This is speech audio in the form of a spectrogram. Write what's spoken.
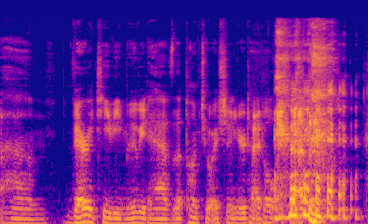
um, very TV movie to have the punctuation in your title like that.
